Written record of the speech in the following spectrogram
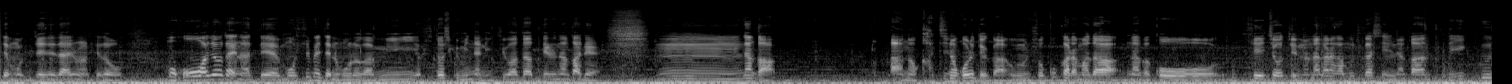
でも全然大丈夫なんですけどもう飽和状態になってもう全てのものが等しくみんなに行き渡ってる中でうーんなんかあの勝ち残るというか、うん、そこからまだなんかこう成長っていうのはなかなか難しい中でいく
